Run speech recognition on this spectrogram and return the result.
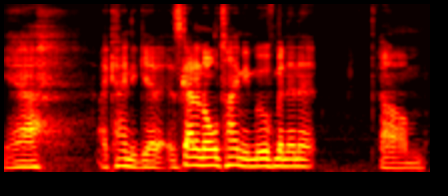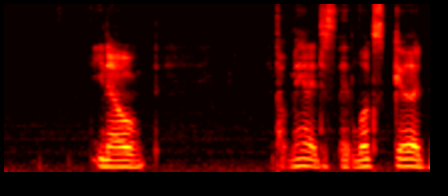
Yeah, I kind of get it. It's got an old-timey movement in it. Um, you know, but man, it just it looks good.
